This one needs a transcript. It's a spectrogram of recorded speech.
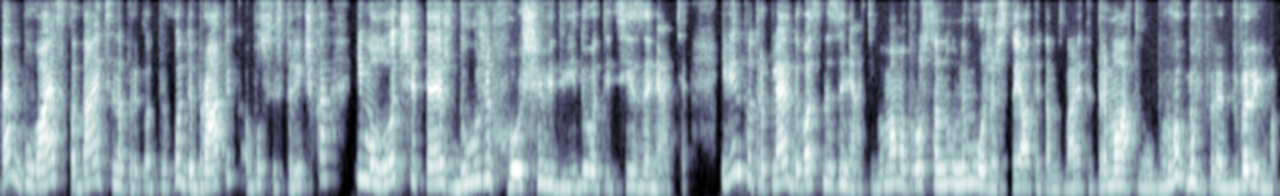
Так буває, складається, наприклад, приходить братик або сестричка, і молодший теж дуже хоче відвідувати ці заняття. І він потрапляє до вас на заняття, бо мама просто ну, не може стояти там, знаєте, тримати оборону перед дверима.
